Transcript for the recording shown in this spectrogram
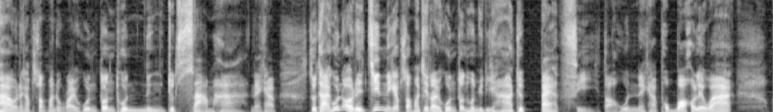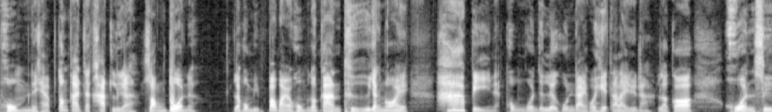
House นะครับ 2,600 หุ้น ต้นทุน 1.35นะครับ สุดท้ายหุ้น Origin นะครับ 2,700 หุ้น ต้นทุนอยู่ที่ 5.84 ต่อหุ้นนะครับ ผมบอกเขาเลยว่าผมนะครับต้องการจะคัดเหลือ 2 ตัวนะแล้วผมมีเป้าหมายว่าผมต้องการถืออย่างน้อย 5 ปีเนี่ย ผมควรจะเลือกหุ้นใดเพราะเหตุอะไรด้วยนะ แล้วก็ควรซื้อ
